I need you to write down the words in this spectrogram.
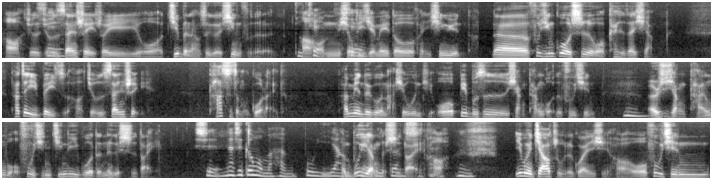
好，就是九十三岁，所以我基本上是个幸福的人。好，我们兄弟姐妹都很幸运。那父亲过世，我开始在想，他这一辈子哈，九十三岁，他是怎么过来的？他面对过哪些问题？我并不是想谈我的父亲，嗯，而是想谈我父亲经历过的那个时代。是，那是跟我们很不一样，很不一样的时代哈。嗯，因为家族的关系哈，我父亲。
